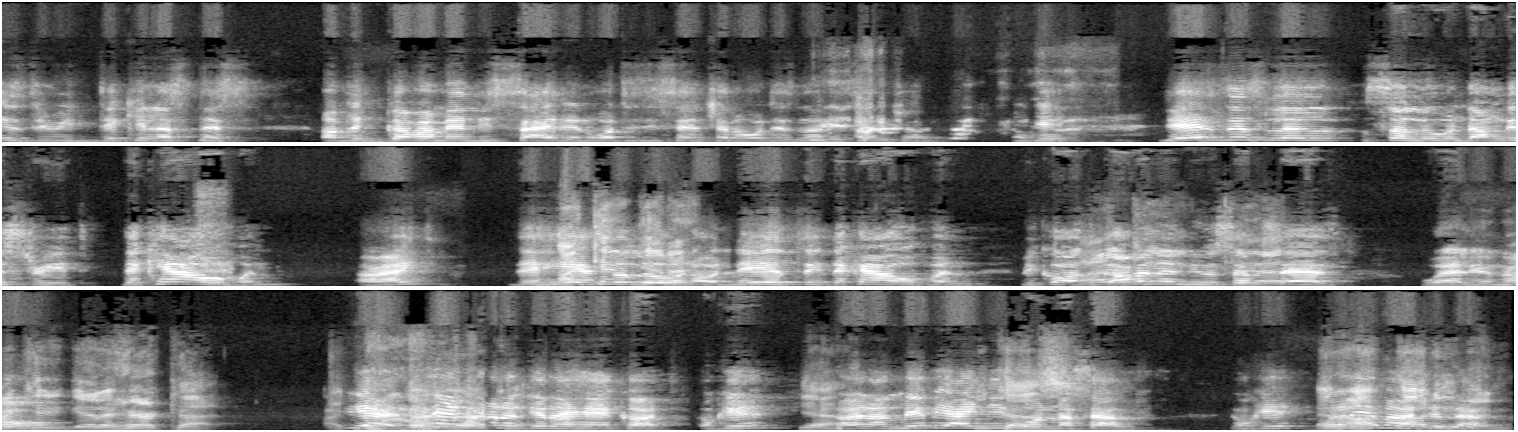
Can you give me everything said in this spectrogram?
is the ridiculousness of the government deciding what is essential and what is not essential. Okay. There's this little saloon down the street. They can't open. All right the hair salon or nail thing, they can't open because I Governor Newsom get, says, well, you know. I can't get a haircut. Yeah, they cannot get a haircut. Okay. Yeah. And, and maybe I need one myself. Okay. And I'm not even. That?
